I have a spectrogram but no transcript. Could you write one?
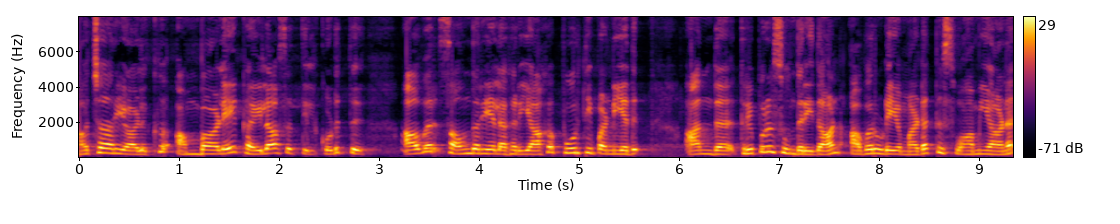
ஆச்சாரியாளுக்கு அம்பாளே கைலாசத்தில் கொடுத்து அவர் சௌந்தர்யலகரியாக பூர்த்தி பண்ணியது. அந்த திரிபுர சுந்தரிதான் அவருடைய மடத்து சுவாமியான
